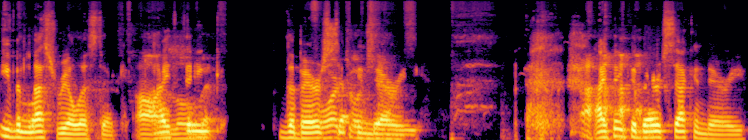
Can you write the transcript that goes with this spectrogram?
even less realistic. Oh, I think it. the Bears Four secondary. I think the Bears secondary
